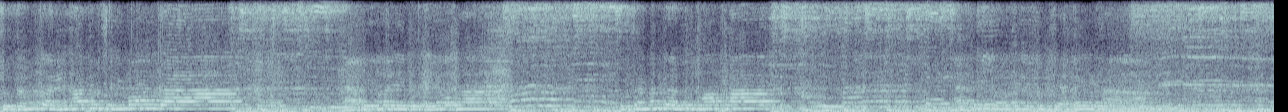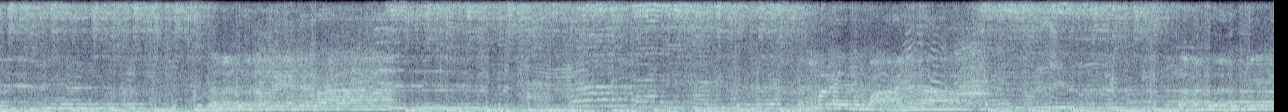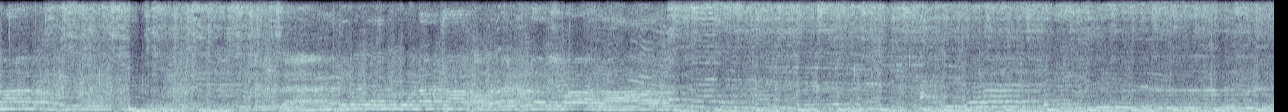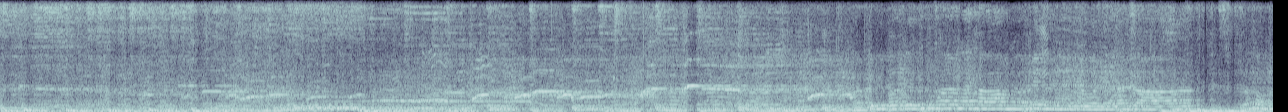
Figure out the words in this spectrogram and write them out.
สุขสันต์วันเกิดนะครับคุณเชลิมอนครับ happy birthday คุณเอลครับสุขสันต์วันเกิดคุณท็อปครับ happy birthday คุณเจเป้ครับสุขสันต์วันเกิดน้องเมย์นะครับ happy birthday หวายนะครับสุขสันต์วันเกิดคุณกิฟต์ครับและ เด็กทุกท่านนะครับแเปปี้ในเลยนะจ๊ะแล้วผม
